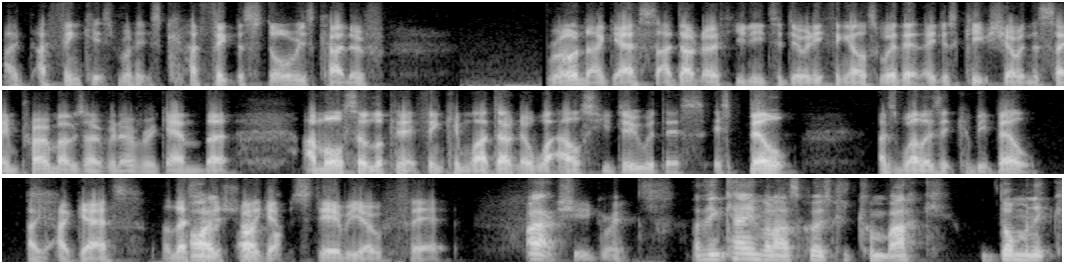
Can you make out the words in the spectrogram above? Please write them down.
I, I think it's run. It's I think the story's kind of run. I guess I don't know if you need to do anything else with it. They just keep showing the same promos over and over again. But I'm also looking at thinking, well, I don't know what else you do with this. It's built as well as it could be built. I, I guess unless they're I- just trying I- to get Mysterio fit. I actually agree. I think Cain Velasquez could come back. Dominik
